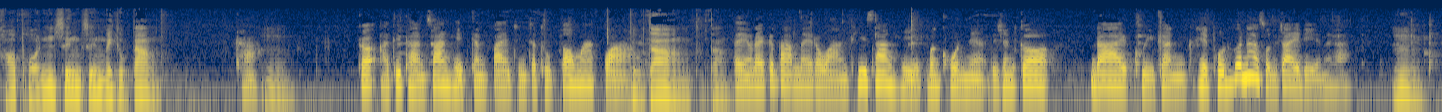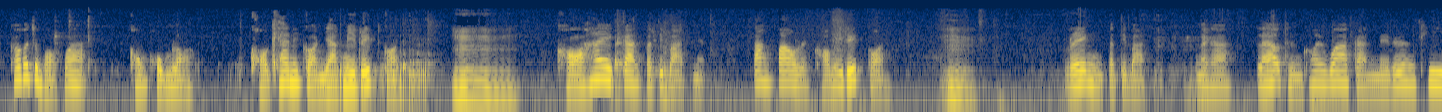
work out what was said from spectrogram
ขอผลซึ่งซึ่งไม่ถูกต้อง ค่ะอืมก็อธิษฐานสร้างเหตุกันไปจึงจะถูกต้องมากกว่า ถูกต้องถูกต้อง แต่อย่างไรก็ตามในระหว่างที่สร้างเหตุบางคนเนี่ยดิฉันก็ ได้คุยกันเหตุผลก็น่าสนใจดีนะคะอืมเขาก็จะบอกว่าของผมเหรอ ขอแค่นี้ก่อนอยากมีฤทธิ์ก่อน อืม ขอให้การปฏิบัติเนี่ย ตั้งเป้าเลย ขอมีฤทธิ์ก่อน อืม เร่งปฏิบัตินะคะ แล้วถึงค่อยว่ากันในเรื่องที่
